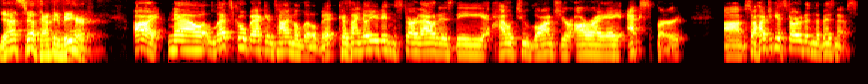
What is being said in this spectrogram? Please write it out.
Yeah, Seth, happy to be here. All right, now let's go back in time a little bit because I know you didn't start out as the how to launch your RIA expert. Um, so, how'd you get started in the business?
